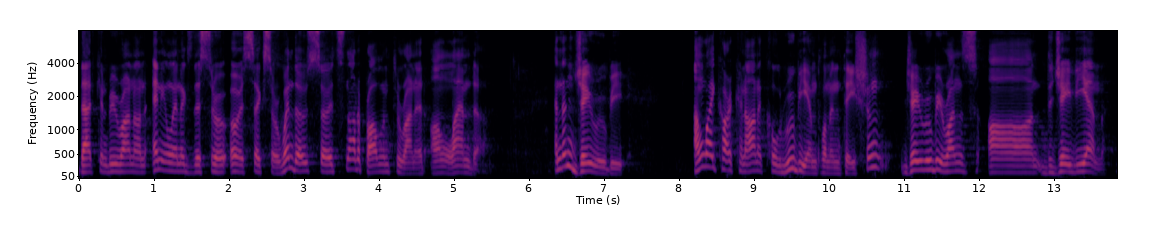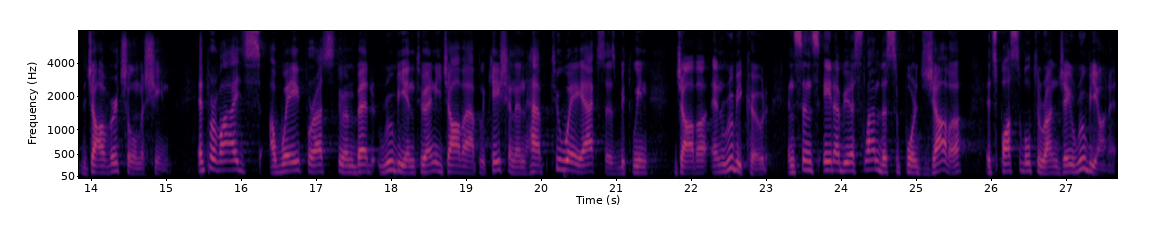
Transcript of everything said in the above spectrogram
that can be run on any Linux distro, OS X, or Windows, so it's not a problem to run it on Lambda. And then JRuby. Unlike our canonical Ruby implementation, JRuby runs on the JVM, the Java Virtual Machine. It provides a way for us to embed Ruby into any Java application and have two-way access between Java and Ruby code. And since AWS Lambda supports Java, it's possible to run JRuby on it.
